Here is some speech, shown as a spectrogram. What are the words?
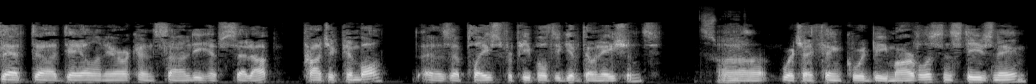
that uh, Dale and Erica and Sandy have set up Project Pinball as a place for people to give donations, uh, which I think would be marvelous in Steve's name.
